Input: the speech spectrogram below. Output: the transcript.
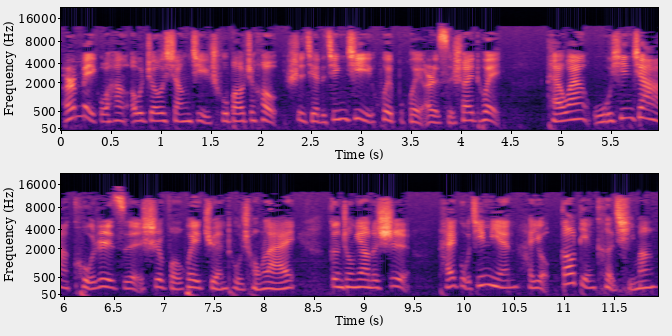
而美国和欧洲相继出包之后，世界的经济会不会二次衰退？台湾无薪假苦日子是否会卷土重来？更重要的是，台股今年还有高点可期吗？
